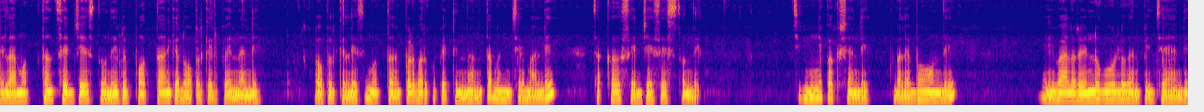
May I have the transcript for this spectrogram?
ఇలా మొత్తం సెట్ చేస్తుంది. మొత్తానికే లోపలికి వెళ్ళిపోయిందండి లోపలికి వెళ్ళేసి మొత్తం ఇప్పటి వరకు పెట్టిందంతా మంచిగా మళ్ళీ చక్కగా సెట్ చేసేస్తుంది. చిన్ని పక్షి అండి భలే బాగుంది. ఇవాళ రెండు గూళ్ళు కనిపించాయండి.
